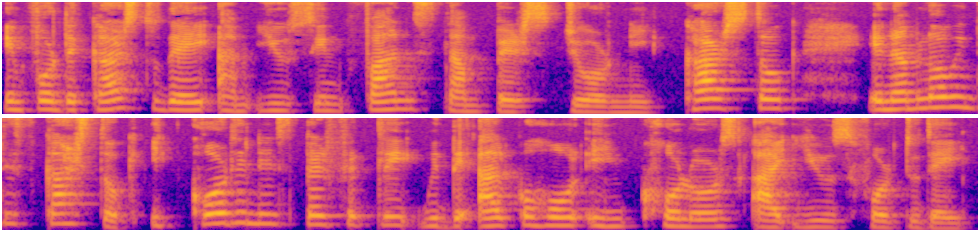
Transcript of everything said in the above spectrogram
And for the cards today, I'm using Fun Stampers Journey cardstock and I'm loving this cardstock. It coordinates perfectly with the alcohol ink colors I use for today.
